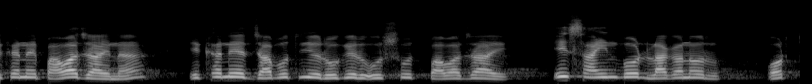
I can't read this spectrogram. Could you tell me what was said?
এখানে পাওয়া যায় না, এখানে যাবতীয় রোগের ওষুধ পাওয়া যায়। এই সাইনবোর্ড লাগানোর অর্থ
